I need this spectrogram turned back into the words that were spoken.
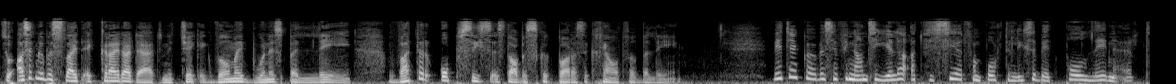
So as ek nou besluit ek kry daai 13e check, ek wil my bonus belê, watter opsies is daar beskikbaar as ek geld wil belê? Weet jy Kobus se finansiële adviseur van Port Elizabeth, Paul Lennard,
